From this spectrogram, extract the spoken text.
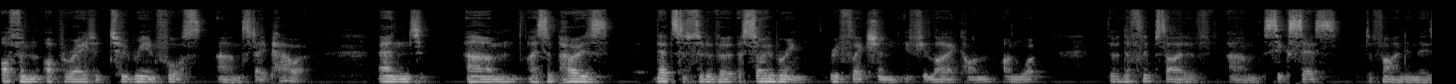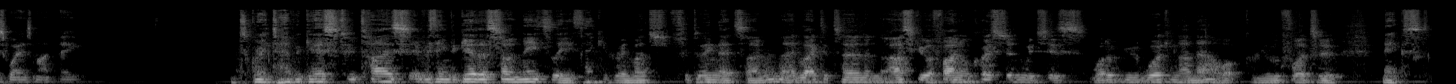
often operated to reinforce um, state power, and um, I suppose that's a sort of a, a sobering reflection, if you like, on on what the, the flip side of um, success defined in these ways might be. It's great to have a guest who ties everything together so neatly. Thank you very much for doing that, Simon. I'd like to turn and ask you a final question, which is what are you working on now? What can you look forward to next?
